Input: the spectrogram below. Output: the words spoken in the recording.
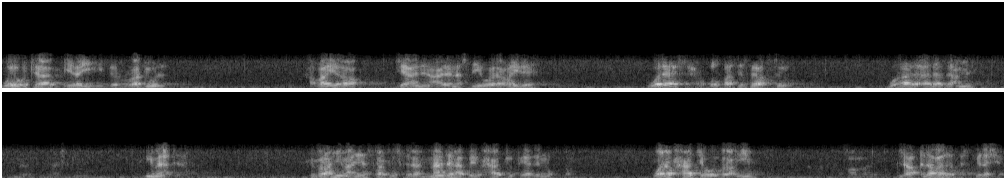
ويؤتى إليه بالرجل غير جان على نفسه ولا غيره ولا يستحق القتل فيقتله. وهذا على زعمه إماتة. إبراهيم عليه الصلاة والسلام ما ذهب يحاج في هذه النقطة؟ ولو حاجة إبراهيم لا لغلبه بلا شك.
